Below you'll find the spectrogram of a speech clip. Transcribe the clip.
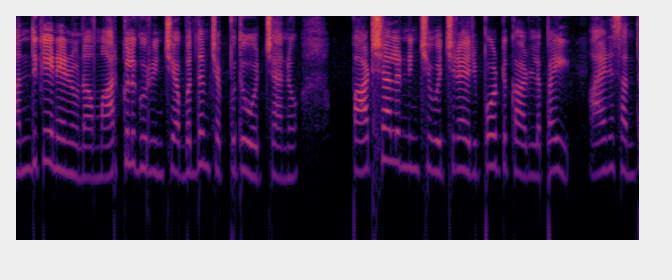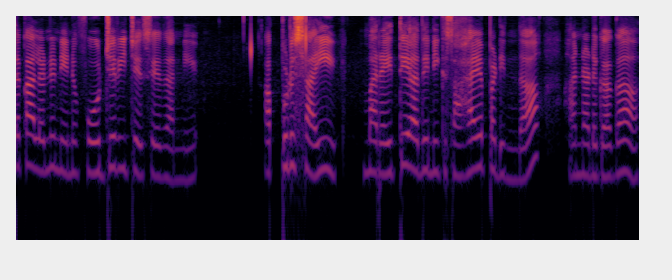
అందుకే నేను నా మార్కుల గురించి అబద్ధం చెప్పుతూ వచ్చాను. పాఠశాల నుంచి వచ్చిన రిపోర్టు కార్డులపై ఆయన సంతకాలను నేను ఫోర్జరీ చేసేదాన్ని. అప్పుడు సాయి మరైతే అది నీకు సహాయపడిందా? అని అడగగా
